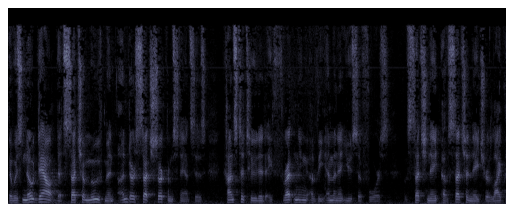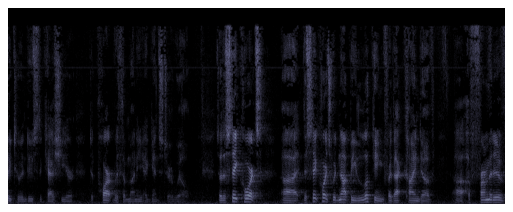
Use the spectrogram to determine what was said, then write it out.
there was no doubt that such a movement under such circumstances constituted a threatening of the imminent use of force of such a nature likely to induce the cashier to part with the money against her will. So uh, the state courts would not be looking for that kind of uh, affirmative,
